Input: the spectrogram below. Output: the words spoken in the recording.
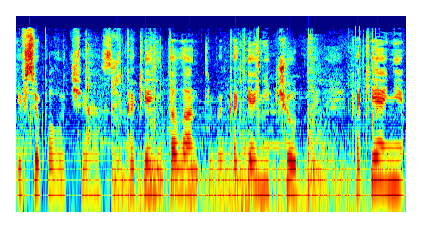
И все получилось. Какие они талантливые, какие они чудные, какие они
